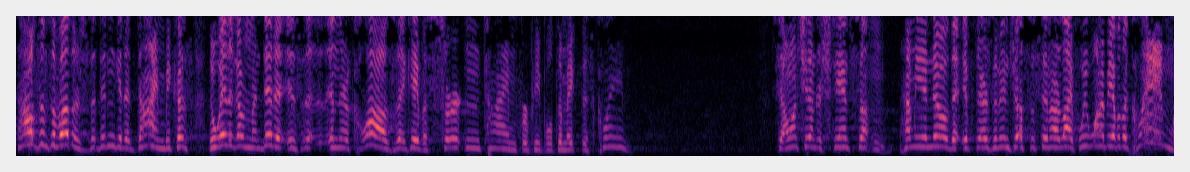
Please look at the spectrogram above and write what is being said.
thousands of others that didn't get a dime because the way the government did it is in their clause, they gave a certain time for people to make this claim. See, I want you to understand something. How many of you know that if there's an injustice in our life, we want to be able to claim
